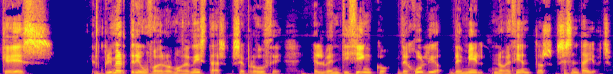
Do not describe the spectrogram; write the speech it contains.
que es el primer triunfo de los modernistas se produce el 25 de julio de 1968.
